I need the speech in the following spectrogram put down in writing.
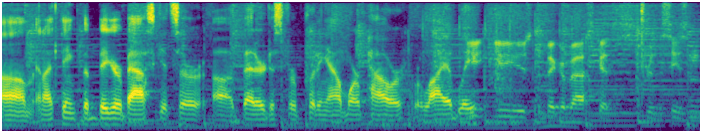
Um, and I think the bigger baskets are uh, better just for putting out more power reliably. You, you, use the bigger baskets through the season?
